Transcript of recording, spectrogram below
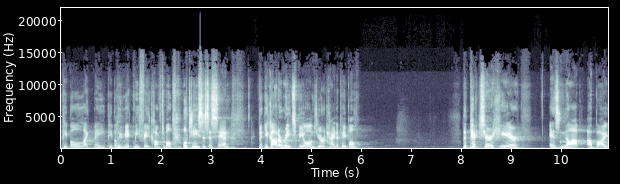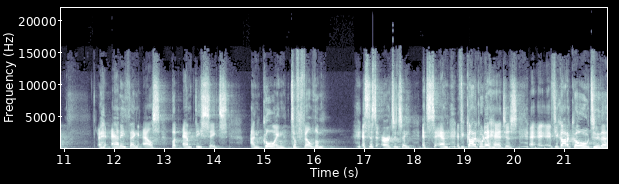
people like me, people who make me feel comfortable? Well, Jesus is saying that you got to reach beyond your kind of people. The picture here is not about anything else but empty seats and going to fill them. It's this urgency. It's saying if you've got to go to the hedges, if you've got to go to the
